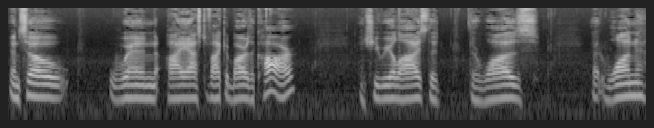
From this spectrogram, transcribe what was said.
And so when I asked if I could borrow the car, and she realized that there was at one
